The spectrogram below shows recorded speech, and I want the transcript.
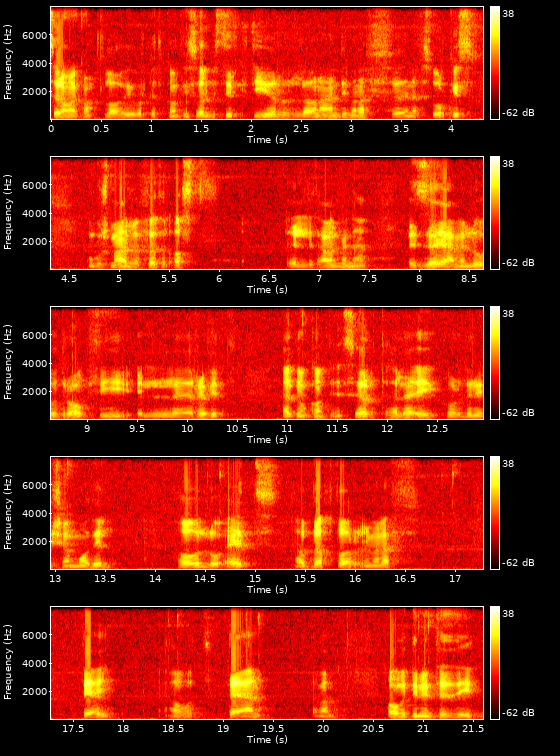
السلام عليكم ورحمة الله وبركاته. كان في سؤال بيصير كتير لو أنا عندي ملف Navisworks ومش معايا ملفات الأصل اللي اتعامل منها إزاي أعمل له إدراج في ال Revit هاجي قائمة insert هلاقي coordination model هقول له add هبدأ أختار الملف بتاعي أهوت بتاعي أنا تمام؟ هو مديني امتدادين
